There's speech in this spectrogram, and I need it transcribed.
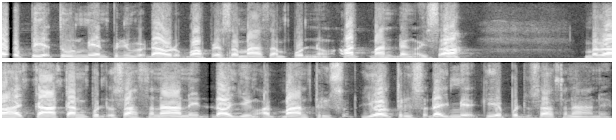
នៅពាក្យទូលមានព្រានវដៅរបស់ព្រះសម្មាសម្ពុទ្ធនឹងអត់បានដឹងអីសោះម្ល៉េះហើយការកាន់ពុទ្ធសាសនានេះដោយយើងអត់បានទ្រឹស្យល់ទ្រឹស្ដីមេគាពុទ្ធសាសនានេះ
